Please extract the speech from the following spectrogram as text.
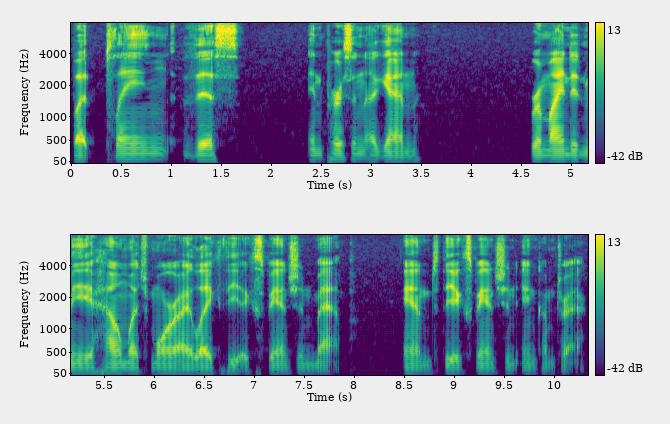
but playing this in person again reminded me how much more I like the expansion map and the expansion income track.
